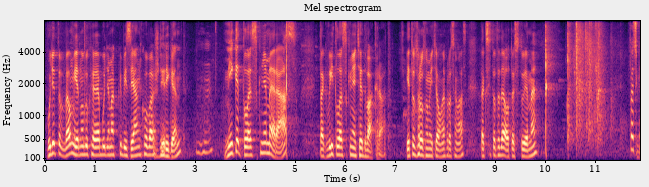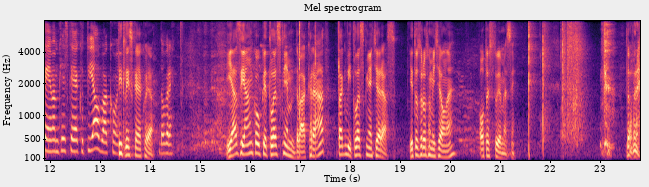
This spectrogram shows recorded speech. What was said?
Bude to veľmi jednoduché, ja budem ako keby z Jankov váš dirigent. Mm-hmm. My keď tleskneme raz, tak vy tlesknete dvakrát. Je to zrozumiteľné, prosím vás? Tak si to teda otestujeme. Počkaj, ja mám tlieskať ako ty, alebo ako Ty tlieskaj ako ja. Dobre. Ja s Jankou, keď tlesknem dvakrát, tak vy tlesknete raz. Je to zrozumiteľné? Otestujeme si. Dobre,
